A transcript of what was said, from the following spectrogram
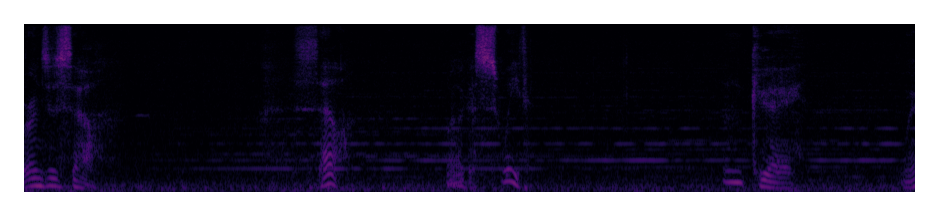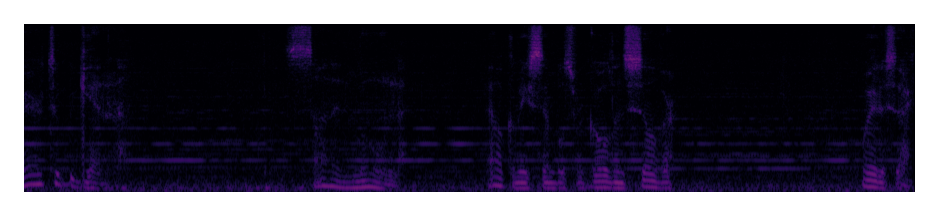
Burns' his cell. Cell? More like a suite. Okay. Where to begin? Sun and moon. Alchemy symbols for gold and silver. Wait a sec.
